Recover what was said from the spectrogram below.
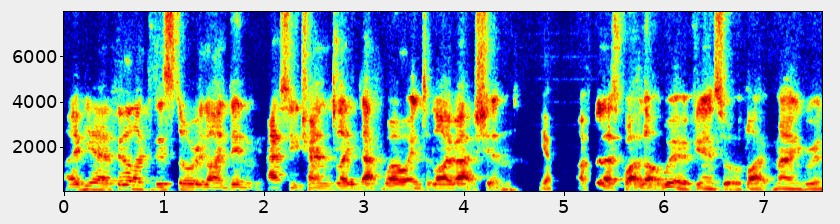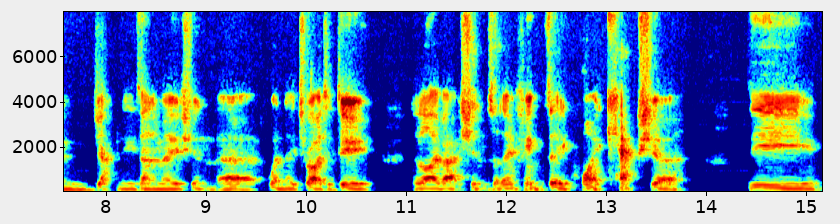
I, yeah, I feel like this storyline didn't actually translate that well into live action. I feel that's quite a lot with you know sort of like manga and Japanese animation uh, when they try to do the live actions. I don't think they quite capture the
